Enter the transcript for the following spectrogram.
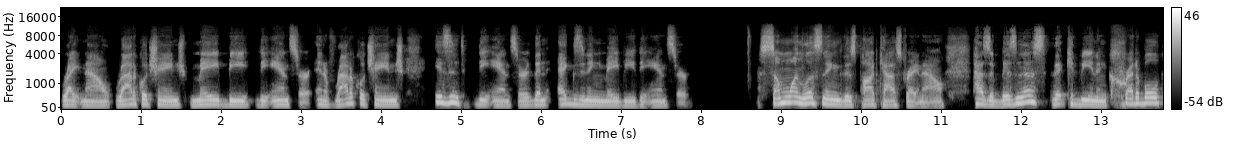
right now. Radical change may be the answer. And if radical change isn't the answer, then exiting may be the answer. Someone listening to this podcast right now has a business that could be an incredible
